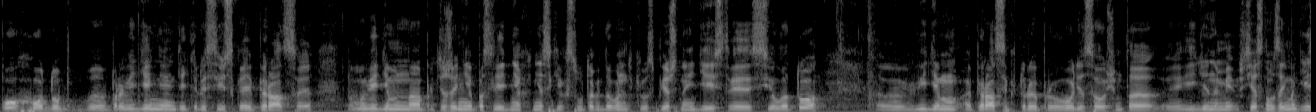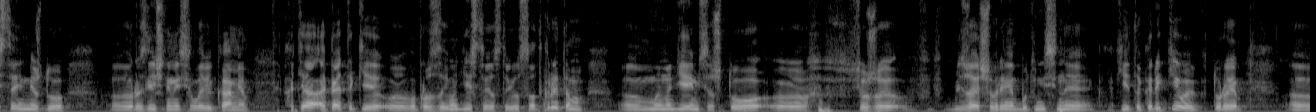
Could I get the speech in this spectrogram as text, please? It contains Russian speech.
По ходу э, проведения антитеррористической операции ну, мы видим на протяжении последних нескольких суток довольно-таки успешные действия сил АТО. Э, Видим операции, которые проводятся, в общем-то, едиными, в тесном взаимодействии между э, различными силовиками. Хотя, опять-таки, вопрос взаимодействия остается открытым. Мы надеемся, что все же в ближайшее время будут внесены какие-то коррективы, которые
